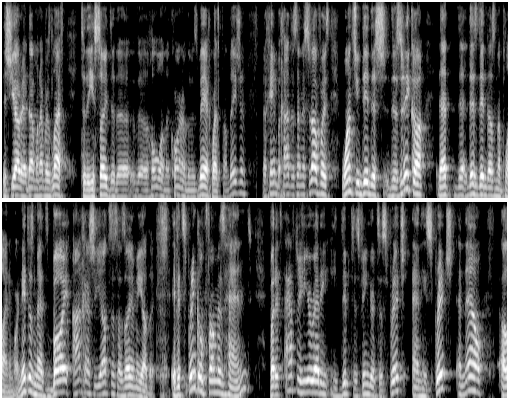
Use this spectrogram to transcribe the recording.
the shiar adam whenever it's left to the side to the, the hole in the corner of the mizbeach by the foundation. Once you did this the zrika, that, that this din doesn't apply anymore. If it's sprinkled from his hand, but it's after he already he dipped his finger to spritch and he spritched, and now a,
